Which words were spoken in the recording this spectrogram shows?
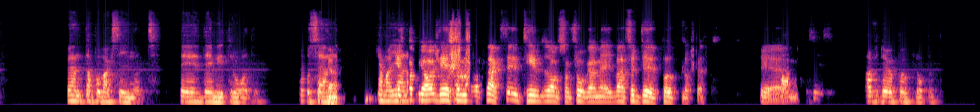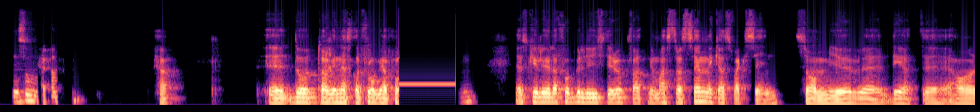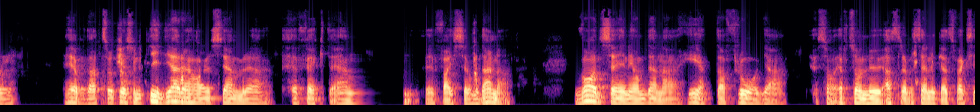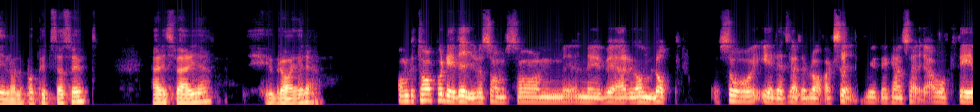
vänta på vaccinet. Det, det är mitt råd. Och sen ja. kan man gärna... Jag, det som jag har sagt till de som frågar mig, varför dö på upploppet? Ja, precis. Varför döpa på upploppet? Det är så Ja. ja. Eh, då tar vi nästa fråga. Mm. Jag skulle vilja få belyst er uppfattning om AstraZenecas vaccin som ju eh, det eh, har hävdats, åtminstone tidigare, har sämre effekt än Pfizer och Moderna. Vad säger ni om denna heta fråga så, eftersom nu AstraZenecas vaccin håller på att pytsas ut här i Sverige? Hur bra är det? Om du tar på det virus som, som eh, nu är i omlopp så är det ett väldigt bra vaccin, det kan jag säga. Och det,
